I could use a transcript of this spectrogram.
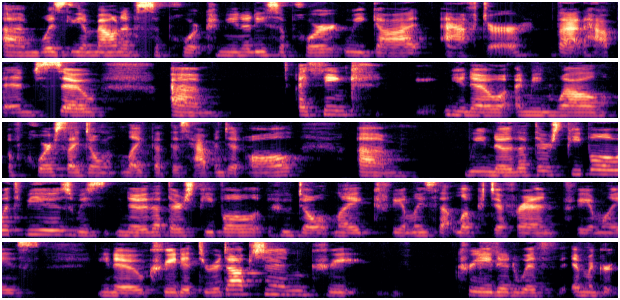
um, was the amount of support community support we got after that happened so um, i think you know i mean well of course i don't like that this happened at all um, we know that there's people with views. We know that there's people who don't like families that look different, families, you know, created through adoption, create created with immigr-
